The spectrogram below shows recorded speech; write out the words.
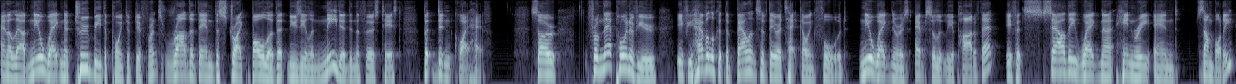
and allowed Neil Wagner to be the point of difference rather than the strike bowler that New Zealand needed in the first test but didn't quite have. So, from that point of view, if you have a look at the balance of their attack going forward, Neil Wagner is absolutely a part of that. If it's Southee, Wagner, Henry, and somebody,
